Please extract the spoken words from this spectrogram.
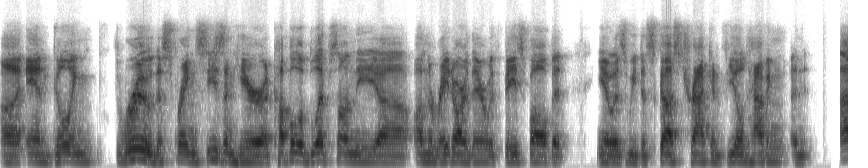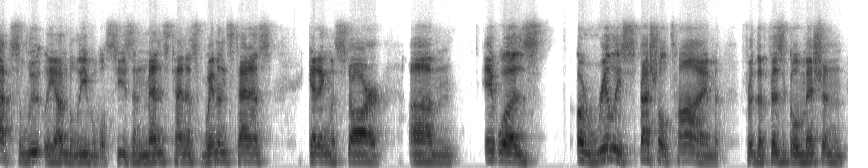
Uh, and going through the spring season here, a couple of blips on the uh, on the radar there with baseball, but you know, as we discussed, track and field having an absolutely unbelievable season. Men's tennis, women's tennis, getting the star. Um, it was a really special time for the physical mission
